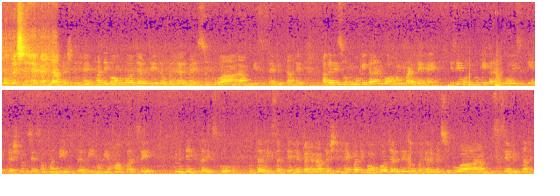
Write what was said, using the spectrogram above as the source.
वो प्रश्न है पहला प्रश्न है। पथिकों को जलती दोपहर में सुख व आराम किससे मिलता है। अगर इस उन्मुखीकरण को हम पढ़ते हैं, इसी उन्मुखीकरण को इस तीन प्रश्नों से संबंधी उत्तर भी हम यहाँ पर से देखकर इसको उत्तर लिख सकते हैं। पहला प्रश्न है पथिकों को जलते दोपहर में सुख व आराम किससे मिलता है।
